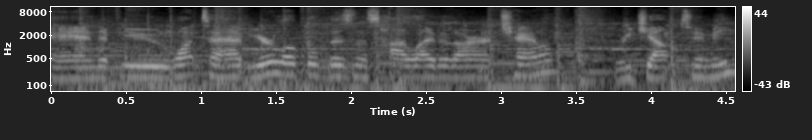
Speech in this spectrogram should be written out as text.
And if you want to have your local business highlighted on our channel, reach out to me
